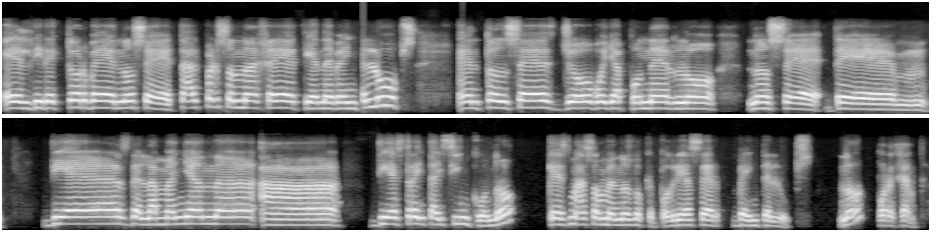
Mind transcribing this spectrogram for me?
el director ve, no sé, tal personaje tiene 20 loops, entonces yo voy a ponerlo, no sé, de mm, 10 de la mañana a 10.35, ¿no? Que es más o menos lo que podría ser 20 loops, ¿no? Por ejemplo.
